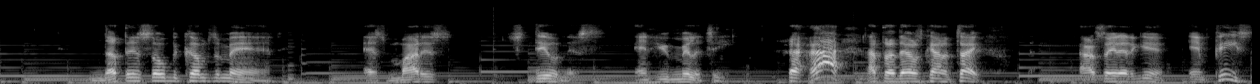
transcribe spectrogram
nothing so becomes a man as modest stillness and humility. I thought that was kind of tight. I'll say that again. In peace,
